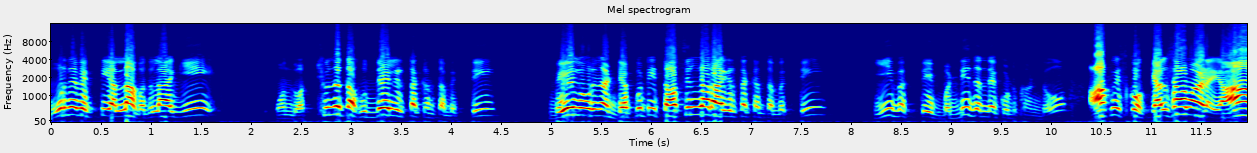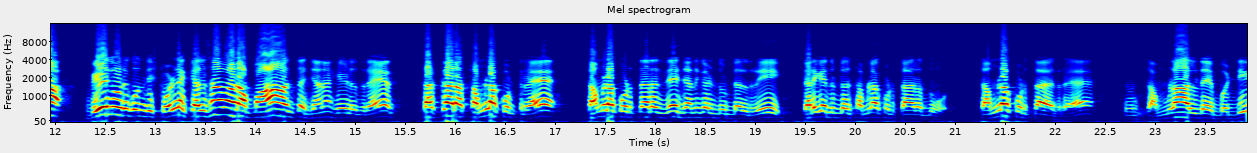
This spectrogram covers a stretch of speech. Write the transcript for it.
ಮೂರನೇ ವ್ಯಕ್ತಿ ಅಲ್ಲ, ಬದಲಾಗಿ ಒಂದು ಅತ್ಯುನ್ನತ ಹುದ್ದೆಯಲ್ಲಿರ್ತಕ್ಕಂಥ ವ್ಯಕ್ತಿ, ಬೇಲೂರಿನ ಡೆಪ್ಯೂಟಿ ತಹಸೀಲ್ದಾರ್ ಆಗಿರ್ತಕ್ಕಂಥ ವ್ಯಕ್ತಿ ಈ ವ್ಯಕ್ತಿ ಬಡ್ಡಿ ದಂಧೆ ಕೊಟ್ಕೊಂಡು ಆಫೀಸ್ಗೆ ಕೆಲಸ ಮಾಡಯ್ಯ? ಬೇಲೂರಿಗೆ ಒಂದಿಷ್ಟು ಒಳ್ಳೆ ಕೆಲಸ ಮಾಡಪ್ಪ ಅಂತ ಜನ ಹೇಳಿದ್ರೆ ಸರ್ಕಾರ ಸಂಬಳ ಕೊಟ್ರೆ ಸಂಬಳ ಕೊಡ್ತಾ ಇರೋದೇ ಜನಗಳ ದುಡ್ಡಲ್ರಿ. ತೆರಿಗೆ ದುಡ್ಡಲ್ಲಿ ಸಂಬಳ ಕೊಡ್ತಾ ಇರೋದು. ಸಂಬಳ ಕೊಡ್ತಾ ಇದ್ರೆ ಇವನ್ ಸಂಬಳ ಅಲ್ಲದೆ ಬಡ್ಡಿ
